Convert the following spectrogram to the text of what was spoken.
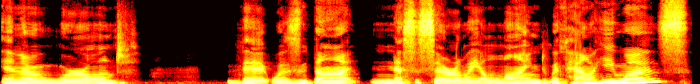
in a world that was not necessarily aligned with how he was.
